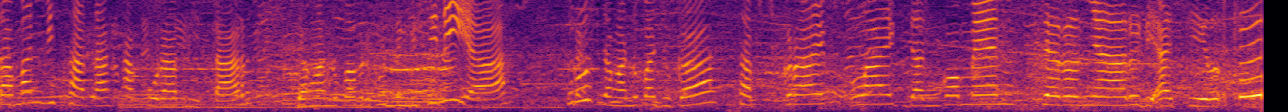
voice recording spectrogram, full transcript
Taman Wisata Sakura Blitar. Jangan lupa berkunjung di sini ya. Terus jangan lupa juga subscribe, like, dan komen channelnya Rudi Acil. Oke.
